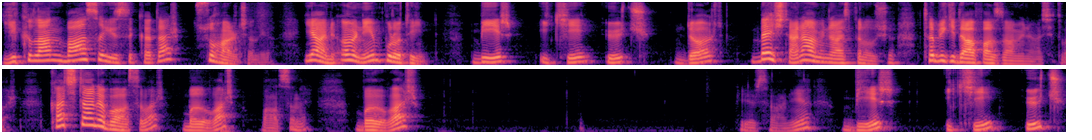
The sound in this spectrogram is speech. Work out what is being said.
yıkılan bağ sayısı kadar su harcanıyor. Yani örneğin protein 1, 2, 3, 4, 5 tane amino asitten oluşuyor. Tabii ki daha fazla amino asit var. Kaç tane bağısı var? Bağı var. Bağısı ne? Bağı var. Bir saniye. 1, 2, 3,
